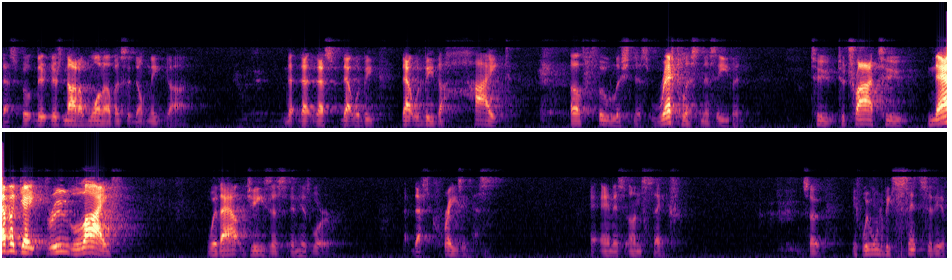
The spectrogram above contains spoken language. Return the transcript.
That's fool- there, there's not a one of us that don't need God. That, that, that's, that, would be, that would be the height of foolishness, recklessness, even, to, to try to navigate through life without Jesus and His Word. That's craziness. And it's unsafe. So, if we want to be sensitive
